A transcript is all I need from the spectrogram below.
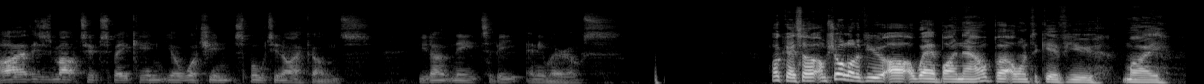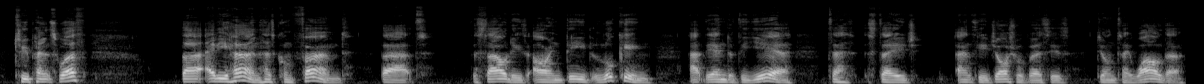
Hi, this is Mark Tibb speaking. You're watching Sporting Icons. You don't need to be anywhere else. Okay, so I'm sure a lot of you are aware by now, but I want to give you my two pence worth that Eddie Hearn has confirmed that the Saudis are indeed looking at the end of the year to stage Anthony Joshua versus Deontay Wilder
